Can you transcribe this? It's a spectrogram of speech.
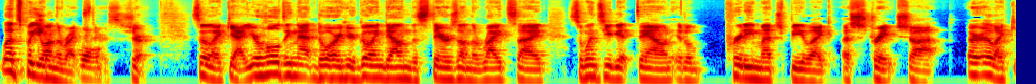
let's put you on the right Yeah. stairs. Sure. So, like, yeah, you're holding that door, you're going down the stairs on the right side. So, once you get down, it'll pretty much be like a straight shot, or uh, like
